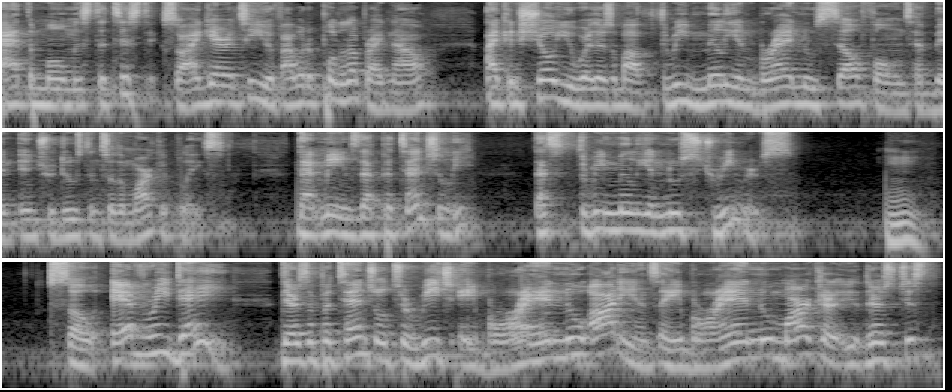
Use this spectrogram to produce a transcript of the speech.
at the moment statistics. So I guarantee you, if I were to pull it up right now, I can show you where there's about three million brand new cell phones have been introduced into the marketplace. That means that potentially that's three million new streamers. Mm. So every day there's a potential to reach a brand new audience, a brand new market. There's just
